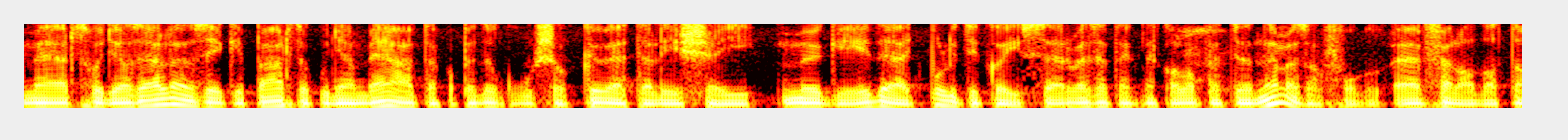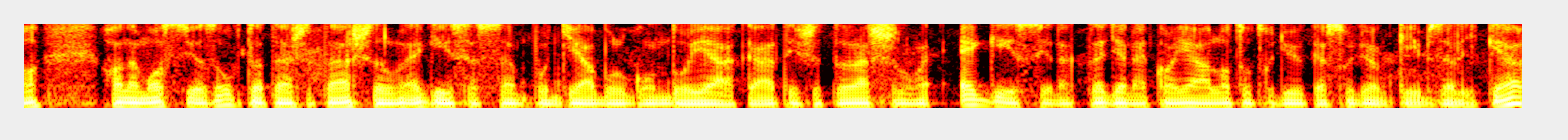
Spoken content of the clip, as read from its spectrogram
mert hogy az ellenzéki pártok ugyan beálltak a pedagógusok követelései mögé, de egy politikai szervezeteknek alapvetően nem ez a feladata, hanem azt, hogy az oktatás a társadalom egész szempontjából gondolják át, és a társadalom egészének tegyenek ajánlatot, hogy ők ezt hogyan képzelik el,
